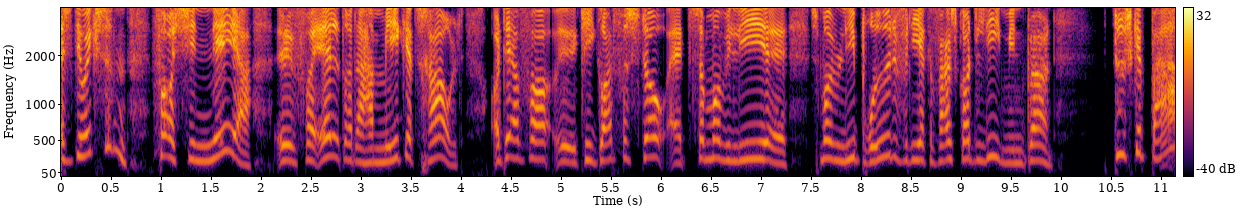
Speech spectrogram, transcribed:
Altså, det er jo ikke sådan for at genere øh, forældre, der har mega travlt, og derfor øh, kan I godt forstå, at så må, vi lige, øh, så må vi lige bryde det, fordi jeg kan faktisk godt lide mine børn. Du skal bare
